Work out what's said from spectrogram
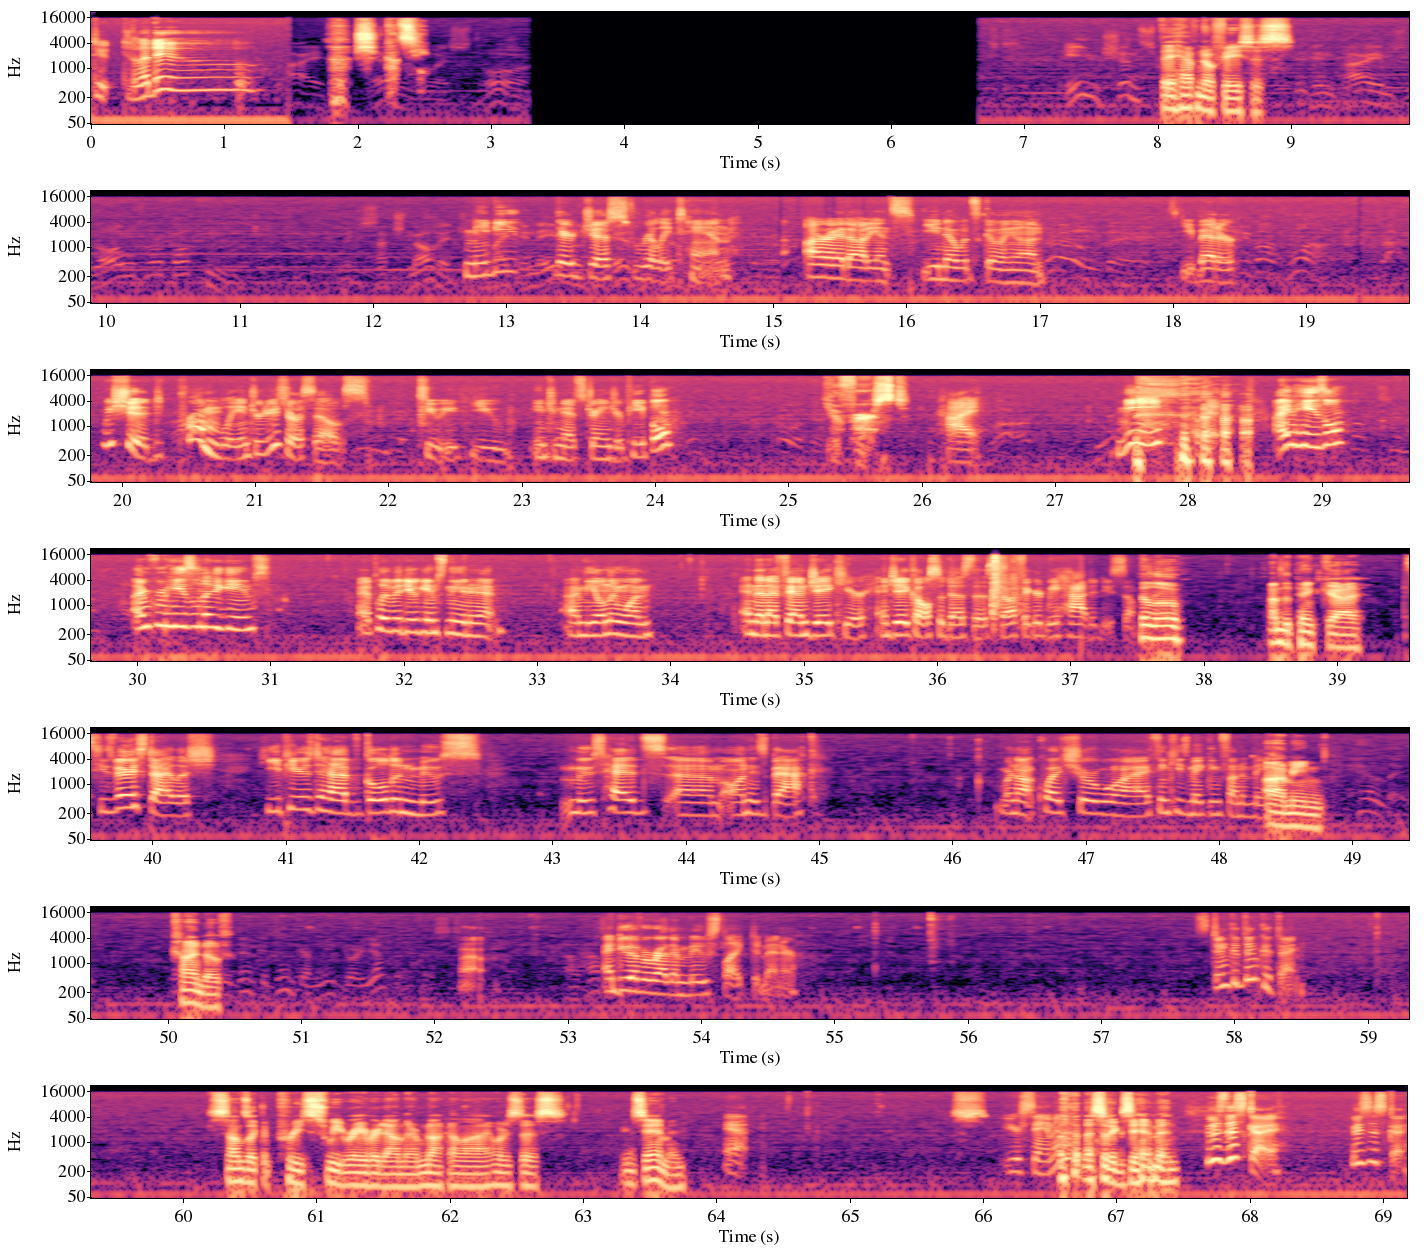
Do diddle do. Shh, cutscene. They have no faces. Maybe they're just really tan. Alright, audience, you know what's going on. You better. We should probably introduce ourselves to you internet stranger people. You first. Hi. Me? Okay. I'm Hazel. I'm from Hazel Nutty Games. I play video games on the internet. I'm the only one. And then I found Jake here, and Jake also does this, so I figured we had to do something. Hello. I'm the pink guy. He's very stylish. He appears to have golden moose moose heads um, on his back. We're not quite sure why. I think he's making fun of me. I mean, kind of. I do have a rather moose-like demeanor. It's Dunka Dunka time. Sounds like a pretty sweet raver down there, I'm not gonna lie. What is this? Examine. Yeah. You're salmon? That's an examine. Who's this guy? Who's this guy?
